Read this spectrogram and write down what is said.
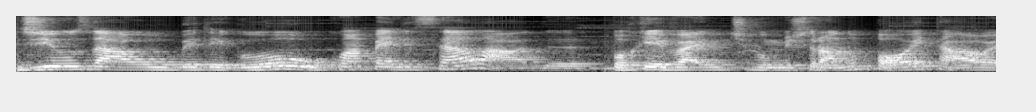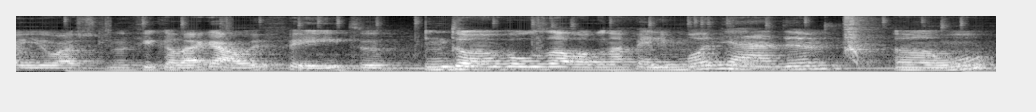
de usar o BT Glow com a pele selada. Porque vai, tipo, misturar no pó e tal, aí eu acho que não fica legal o efeito. Então eu vou usar logo na pele molhada. Amo.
